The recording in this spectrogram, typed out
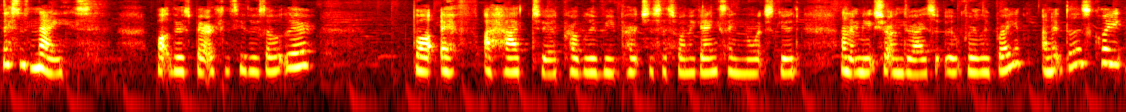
this is nice but there's better concealers out there. But if I had to, I'd probably repurchase this one again because I know it's good and it makes your under eyes look really bright and it does quite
